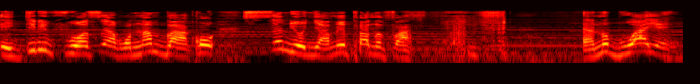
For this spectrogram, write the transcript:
egyinifoɔ sɛ honam baako sɛnea onyame pɛ no fa. Ɛno boa yɛn.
